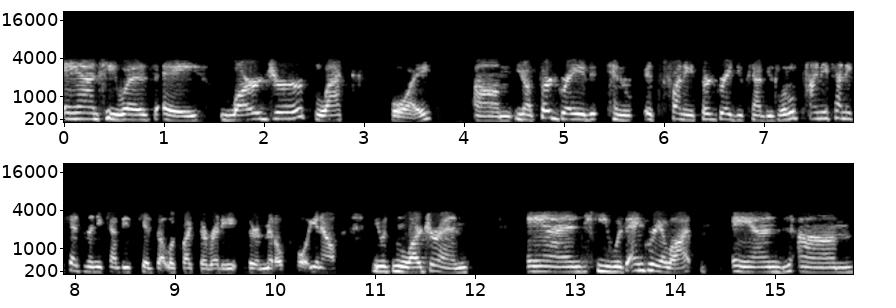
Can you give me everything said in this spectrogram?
and he was a larger black boy. Um, you know, third grade can, it's funny, third grade, you can have these little tiny, tiny kids, and then you can have these kids that look like they're ready, they're in middle school, you know. He was in the larger end, and he was angry a lot. And, um,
